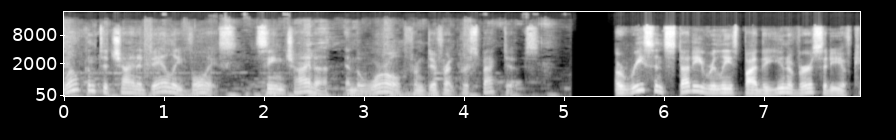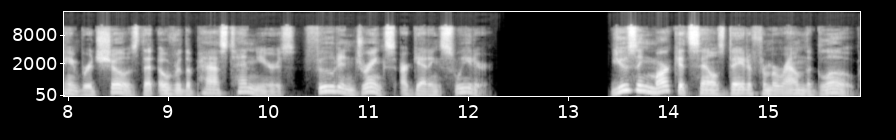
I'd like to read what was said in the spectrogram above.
Welcome to China Daily Voice, seeing China and the world from different perspectives. A recent study released by the University of Cambridge shows that over the past 10 years, food and drinks are getting sweeter. Using market sales data from around the globe,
